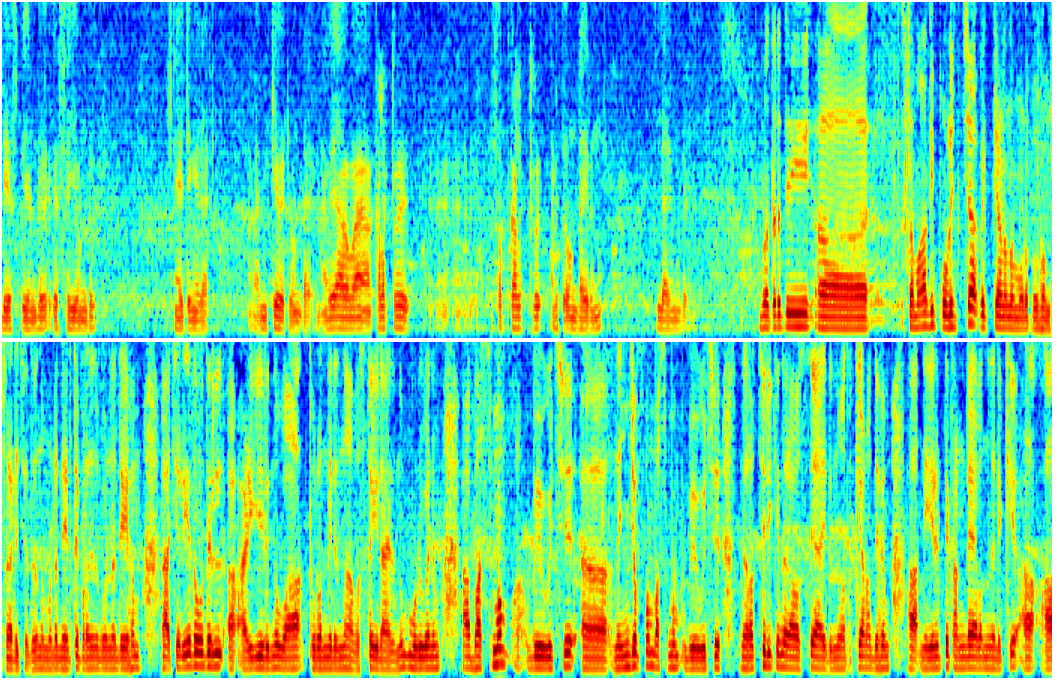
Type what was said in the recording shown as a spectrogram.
ഡി എസ് പി ഉണ്ട് എസ് ഐ ഉണ്ട് ഏറ്റിങ്ങര മിക്കവരും ഉണ്ടായിരുന്നു. അവർ കളക്ടർ സബ് കളക്ടർ അടുത്ത് ഉണ്ടായിരുന്നു. എല്ലാവരും കൂടെ. അപ്പോൾ അത്തരത്തിൽ സമാധി പൊളിച്ച വ്യക്തിയാണ് നമ്മോടൊപ്പം സംസാരിച്ചത്. നമ്മുടെ നേരത്തെ പറഞ്ഞതുപോലെ അദ്ദേഹം ചെറിയ തോതിൽ അഴുകിയിരുന്നു വാ തുറന്നിരുന്ന അവസ്ഥയിലായിരുന്നു. മുഴുവനും ഭസ്മം ഉപയോഗിച്ച് നെഞ്ചൊപ്പം ഭസ്മം ഉപയോഗിച്ച് നിറച്ചിരിക്കുന്ന ഒരവസ്ഥയായിരുന്നു. അതൊക്കെയാണ് അദ്ദേഹം നേരിട്ട് കണ്ടയാളെന്ന നിലയ്ക്ക് ആ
